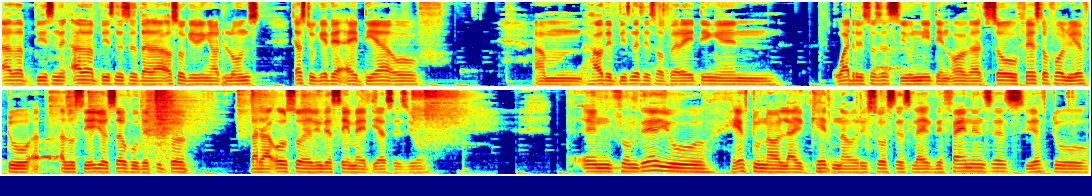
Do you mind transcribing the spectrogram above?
other business other businesses that are also giving out loans just to get the idea of um, how the business is operating and what resources you need and all that. So first of all you have to uh, associate yourself with the people that are also having the same ideas as you and from there you have to now like get now resources like the finances. You have to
